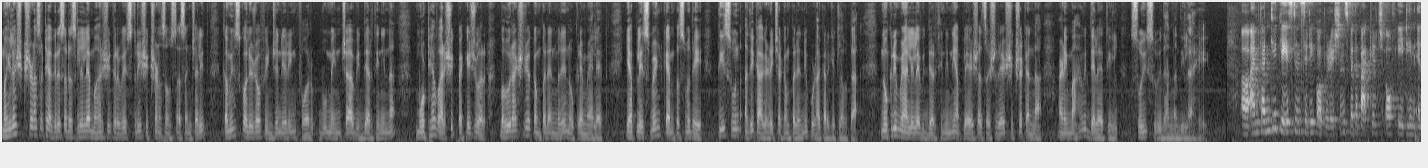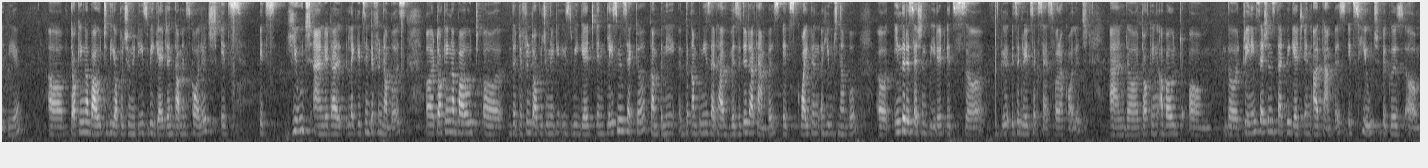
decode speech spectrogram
महिला शिक्षणासाठी अग्रेसर असलेल्या महर्षी कर्वे स्त्री शिक्षण संस्था संचालित Cummins college of engineering for वुमेनच्या विद्यार्थिनींना मोठ्या वार्षिक पॅकेजवर बहुराष्ट्रीय कंपन्यांमध्ये नोकऱ्या मिळाल्या आहेत. या प्लेसमेंट कॅम्पसमध्ये तीसहून अधिक आघाडीच्या कंपन्यांनी पुढाकार घेतला होता. नोकरी मिळालेल्या विद्यार्थिनींनी आपल्या यशाचं श्रेय शिक्षकांना आणि महाविद्यालयातील सोयीसुविधांना दिलं आहे. I'm currently placed in city corporations with a package of eighteen L P A Uh, talking about the opportunities we get in Cummins College, it's it's huge and it like it's in different numbers. Uh, talking about uh, the different opportunities we get in placement sector, company the companies that have visited our campus, it's quite an, a huge number. Uh, in the recession period, it's uh, it's a great success for our college. And talking about um, the training sessions that we get in our campus, it's huge because um,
